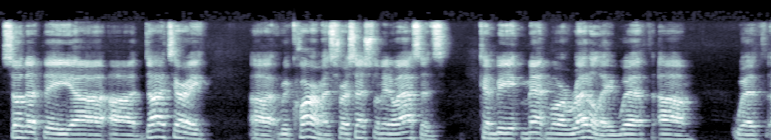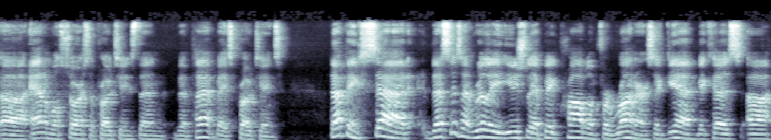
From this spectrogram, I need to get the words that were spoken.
so that the uh, uh, dietary uh, requirements for essential amino acids can be met more readily with um, with uh, animal source of proteins than than plant-based proteins. That being said, this isn't really usually a big problem for runners, again, because uh,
